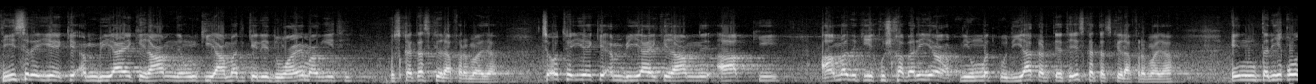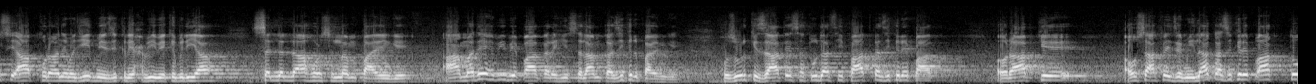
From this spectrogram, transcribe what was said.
तीसरे ये कि अम्बिया के राम ने उनकी आमद के लिए दुआएँ मांगी थी, उसका तस्करा फरमाया। चौथे ये कि अम्बिया राम ने आपकी आमद की खुशखबरियाँ अपनी उम्मत को दिया करते थे, इसका तस्करा फरमाया। इन तरीक़ों से आप कुरान मजीद में ज़िक्र हबीब कबरिया सल्ला वसम पाएँगे, आमद हबीब पाक सलाम का ज़िक्र पाएँगे। हजूर की ज़ात सतुदा सिफ़ात का ज़िक्र पाक, और आपके अवसाफ़ जमीला का ज़िक्र पाक तो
